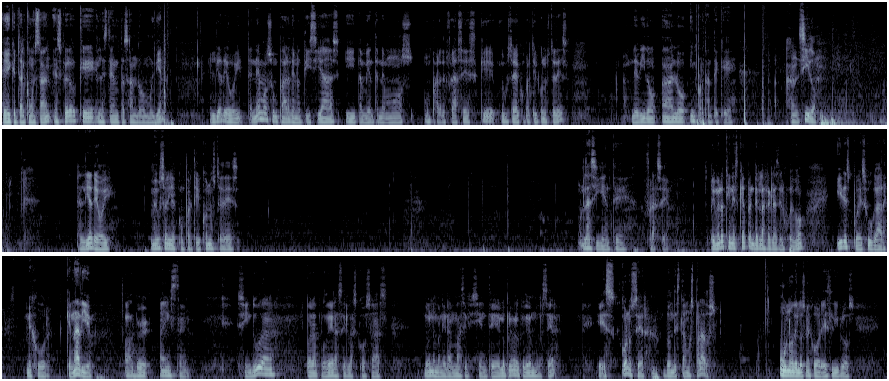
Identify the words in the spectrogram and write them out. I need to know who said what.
Speaker 1: Hey, ¿qué tal? ¿Cómo están? Espero que le estén pasando muy bien. El día de hoy tenemos un par de noticias y también tenemos un par de frases que me gustaría compartir con ustedes debido a lo importante que han sido. El día de hoy me gustaría compartir con ustedes la siguiente frase. Primero tienes que aprender las reglas del juego y después jugar mejor que nadie. Albert Einstein. Sin duda, para poder hacer las cosas de una manera más eficiente, lo primero que debemos hacer es conocer dónde estamos parados. Uno de los mejores libros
